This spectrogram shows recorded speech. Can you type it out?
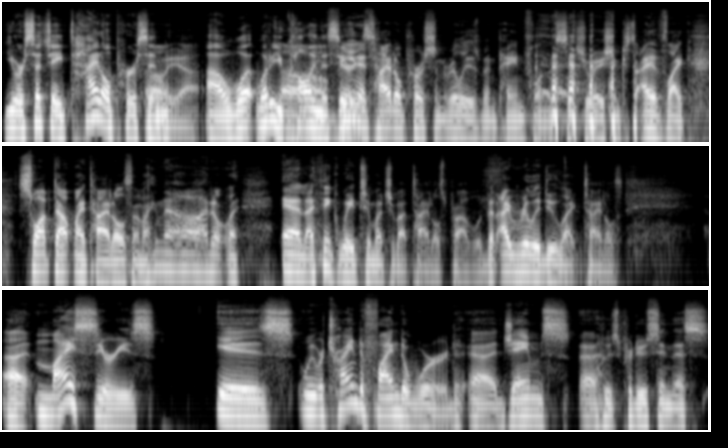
you are such a title person. Oh yeah. Uh, what what are you calling oh, the series? Being a title person really has been painful in this situation because I have like swapped out my titles. And I'm like, no, I don't like. And I think way too much about titles probably, but I really do like titles. Uh, my series is we were trying to find a word. Uh, James, uh, who's producing this,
